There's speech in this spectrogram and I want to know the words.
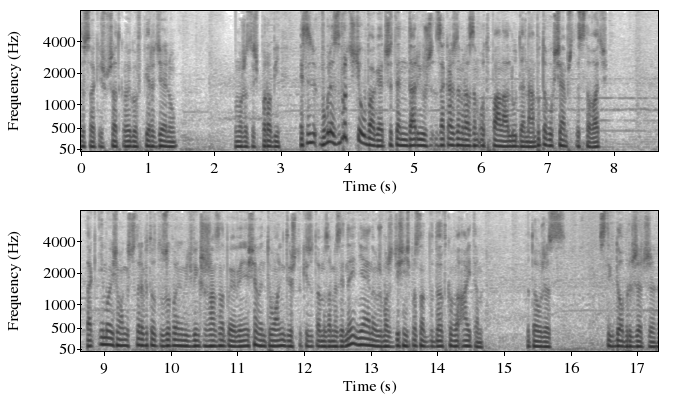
dostał jakiegoś przypadkowego wpierdzielu. Może coś porobi. W ogóle zwróćcie uwagę, czy ten Dariusz za każdym razem odpala Ludena, bo to by chciałem przetestować. Tak, i jeśli mogę 4 to, to zupełnie mieć większą szansę na pojawienie się, ewentualnie dwie sztuki złotamy zamiast jednej. Nie, no już masz 10% dodatkowy item. To to już jest z tych dobrych rzeczy.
